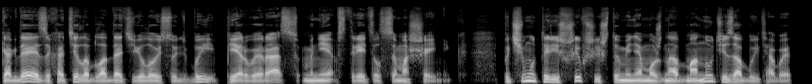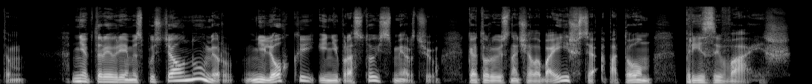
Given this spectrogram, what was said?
Когда я захотел обладать юлой судьбы, первый раз мне встретился мошенник, почему-то решивший, что меня можно обмануть и забыть об этом. Некоторое время спустя он умер, нелегкой и непростой смертью, которую сначала боишься, а потом призываешь.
